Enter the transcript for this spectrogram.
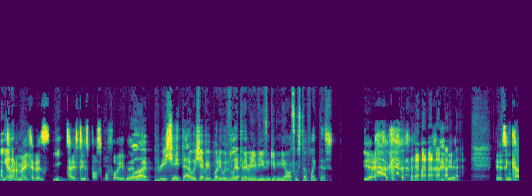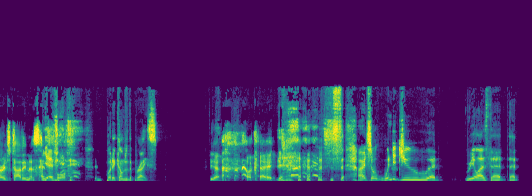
I'm gotta, trying to make it as tasty as possible for you. Well, I appreciate that. I wish everybody was late yeah. to their interviews and giving me awesome stuff like this. Yeah. yeah. Yes, encourage tardiness henceforth. Yeah, but it comes with a price. Yeah. okay. All right. So when did you uh, realize that that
